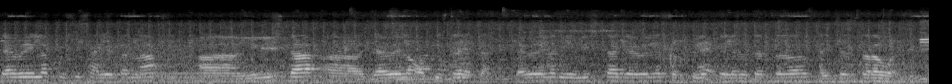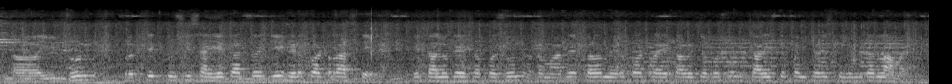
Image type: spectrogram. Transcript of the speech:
त्यावेळेला कृषी सहाय्यकांना निविष्ठा अ, ज्या वेळेला ऑफिसला येतात त्यावेळेला निविष्ठा ज्या वेळेला सर्क्युलेट केल्या जातात खालच्या स्तरावर. इथून प्रत्येक कृषी सहाय्यकाचं जे हेडक्वार्टर असते ते तालुक्यापासून आता माझं कळम हेडक्वार्टर आहे तालुक्यापासून चाळीस ते पंचेचाळीस किलोमीटर लांब आहे.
